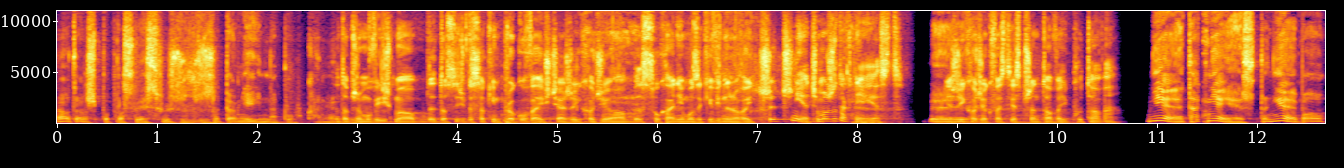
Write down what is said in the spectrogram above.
no to już po prostu jest już zupełnie inna półka. Nie? No dobrze, mówiliśmy o dosyć wysokim progu wejścia, jeżeli chodzi o słuchanie muzyki winylowej. Czy, czy nie? Czy może tak nie jest? Jeżeli chodzi o kwestie sprzętowe i płytowe. Nie, tak nie jest. Nie, bo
